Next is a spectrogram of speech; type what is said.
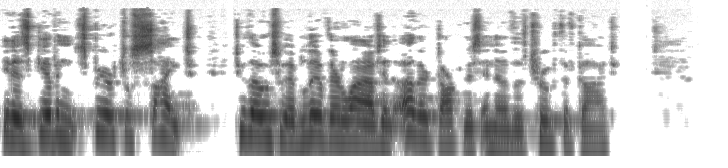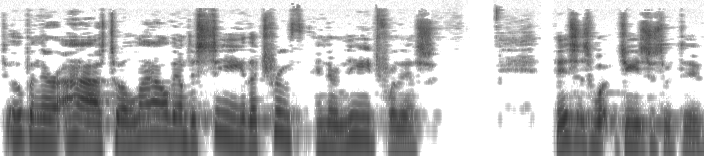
It has given spiritual sight to those who have lived their lives in utter darkness and of the truth of God. To open their eyes, to allow them to see the truth and their need for this. This is what Jesus would do.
